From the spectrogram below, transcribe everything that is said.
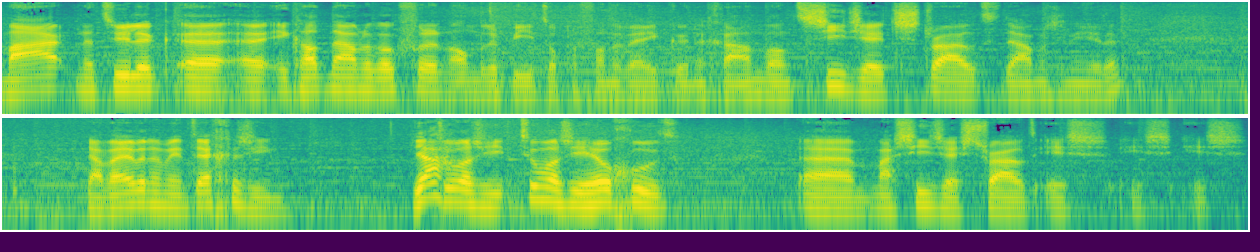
Maar natuurlijk, eh, ik had namelijk ook voor een andere beatopper van de week kunnen gaan. Want CJ Stroud, dames en heren. Ja, wij hebben hem in het echt gezien. Ja. Toen was hij, toen was hij heel goed. Maar CJ Stroud is, is, is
